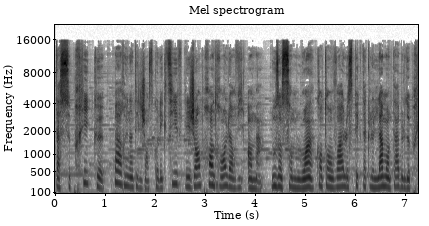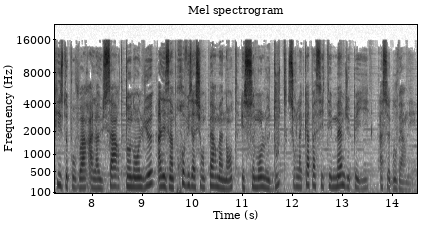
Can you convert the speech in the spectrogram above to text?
C'est à ce prix que, par une intelligence collective, les gens prendront leur vie en main. Nous en sommes loin quand on voit le spectacle lamentable de prise de pouvoir à la hussarde donnant lieu à des improvisations permanentes et semant le doute sur la capacité même du pays à se gouverner.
